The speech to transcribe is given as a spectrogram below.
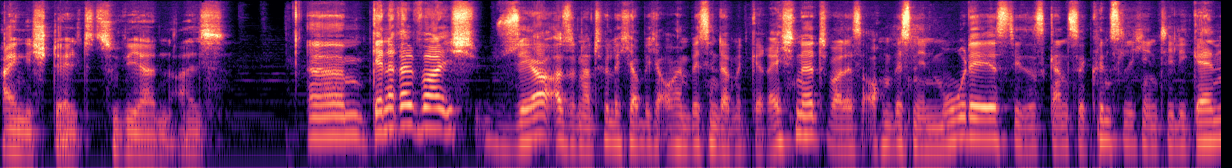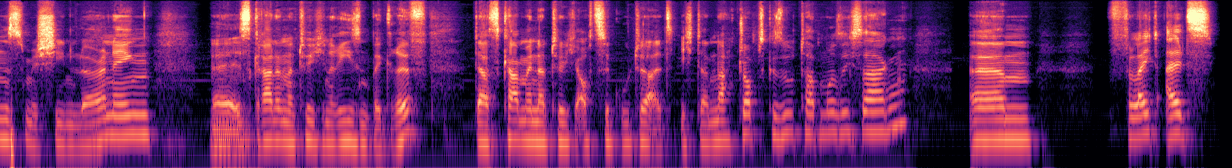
eingestellt zu werden als Ähm, generell war ich sehr, also natürlich habe ich auch ein bisschen damit gerechnet, weil es auch ein bisschen in Mode ist, dieses ganze künstliche Intelligenz, Machine Learning, äh, ist gerade natürlich ein Riesenbegriff. Das kam mir natürlich auch zugute, als ich dann nach Jobs gesucht habe, muss ich sagen. Ähm, vielleicht als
